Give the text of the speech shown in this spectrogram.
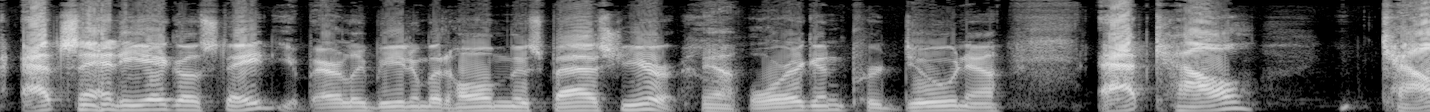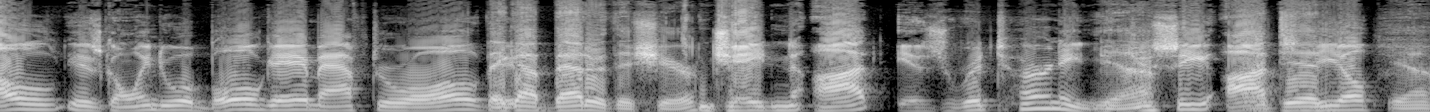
at San Diego State, you barely beat them at home this past year. Yeah. Oregon, Purdue, now at Cal." Cal is going to a bowl game after all. They got better this year. Jaydn Ott is returning. Did Yeah, you see Ott's deal? Yeah.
